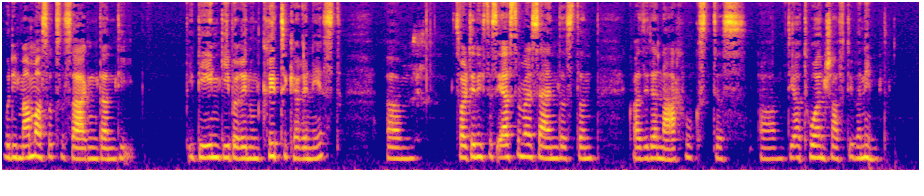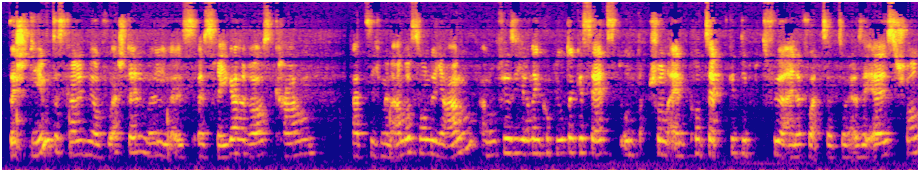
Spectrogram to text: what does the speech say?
wo die Mama sozusagen dann die Ideengeberin und Kritikerin ist. Ähm, sollte nicht das erste Mal sein, dass dann quasi der Nachwuchs das, ähm, die Autorenschaft übernimmt. Das stimmt, das kann ich mir auch vorstellen, weil als, als Reger herauskam, hat sich mein anderer Sohn, der Jan, an und für sich an den Computer gesetzt und schon ein Konzept getippt für eine Fortsetzung. Also er ist schon,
